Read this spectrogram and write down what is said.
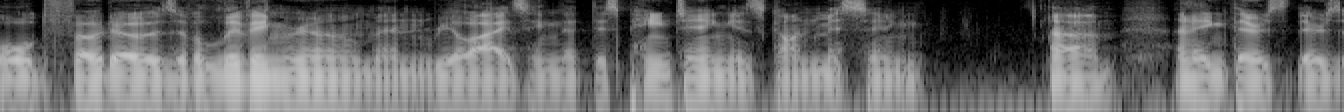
old photos of a living room and realizing that this painting is gone missing. Um, and I think there's there's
